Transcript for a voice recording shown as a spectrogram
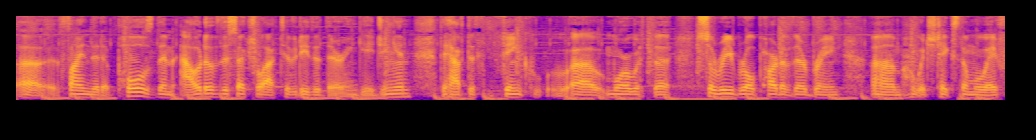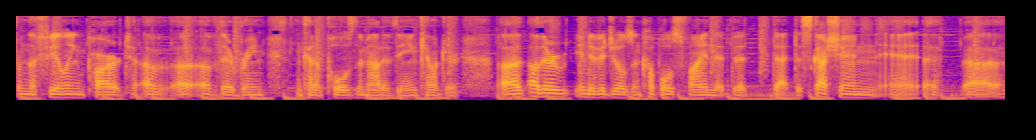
uh, find that it pulls them out of the sexual activity that they're engaging in. They have to think uh, more with the cerebral part of their brain, um, which takes them away from the feeling part of, uh, of their brain and kind of pulls them out of the encounter. Uh, other individuals and couples find that that, that discussion uh, uh,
